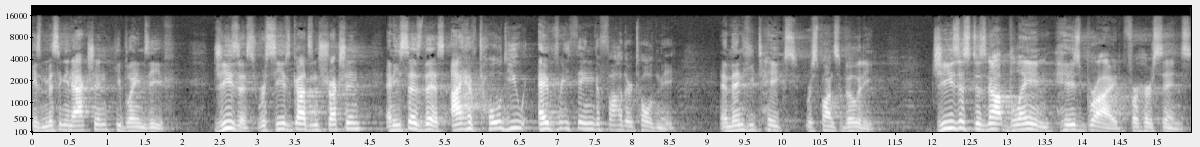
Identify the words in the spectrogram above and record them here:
He's missing in action. He blames Eve. Jesus receives God's instruction and he says this I have told you everything the Father told me. And then he takes responsibility. Jesus does not blame his bride for her sins,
